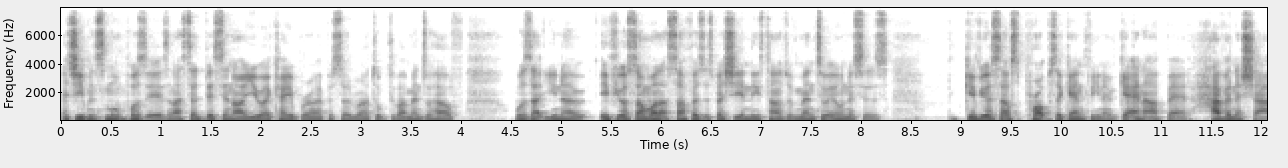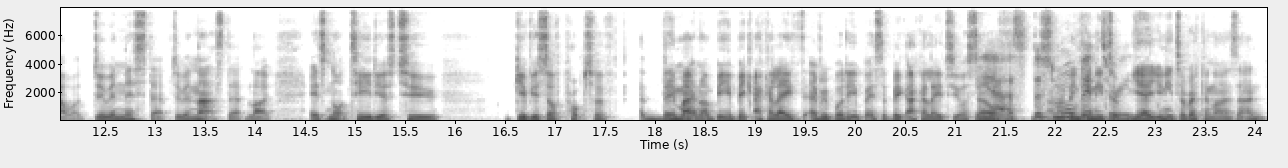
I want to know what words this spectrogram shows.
achieving small positives. And I said this in our You Okay Bro episode where I talked about mental health was that, you know, if you're someone that suffers, especially in these times with mental illnesses, give yourselves props again for you know getting out of bed having a shower doing this step doing that step like it's not tedious to give yourself props for they might not be a big accolade to everybody but it's a big accolade to yourself Yeah, the small think you to, victories. yeah you need to recognize that and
